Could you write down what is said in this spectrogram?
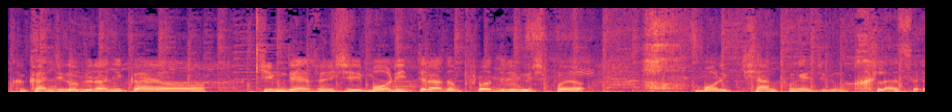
극한 직업이라니까요. 김대순 씨 머리띠라도 풀어드리고 싶어요. 허, 머리 피 한 통에 지금 큰일 났어요.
